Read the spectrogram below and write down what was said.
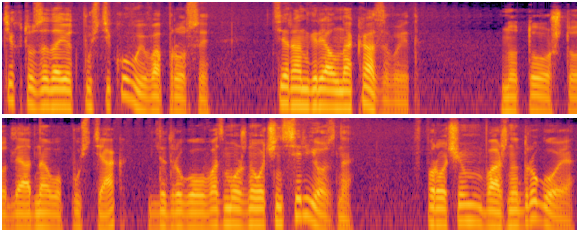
Тех, кто задает пустяковые вопросы, Терангриал наказывает. Но то, что для одного пустяк, для другого, возможно, очень серьезно. Впрочем, важно другое.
